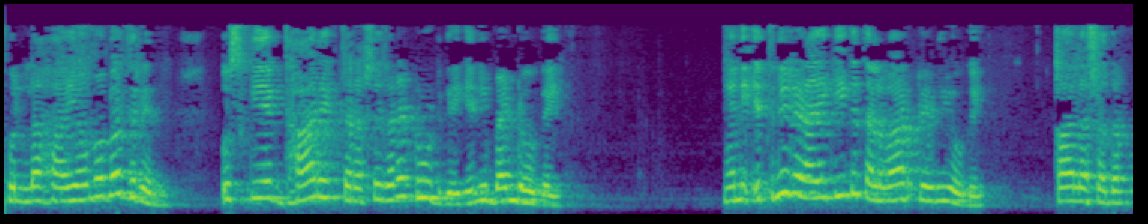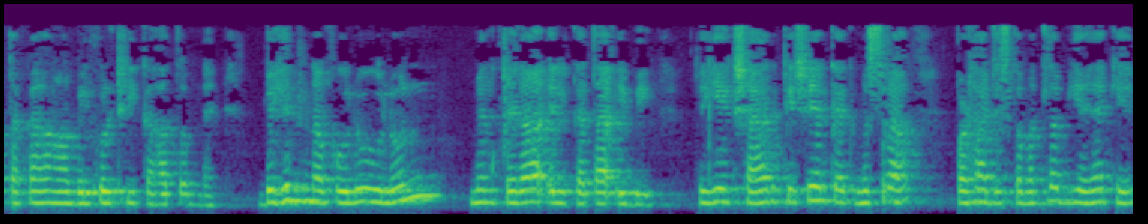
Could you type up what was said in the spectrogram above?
فلہا یوم بدر۔ اس کی ایک دھار ایک طرف سے ذرا ٹوٹ گئی یعنی بینڈ ہو گئی۔ یعنی اتنی لڑائی کی کہ تلوار ٹیڑھی ہو گئی۔ کالا صدق تکا ہاں بالکل ٹھیک کہا تم نے۔ بہن فلول من قرا الکتابی تو یہ ایک شاعر کے شعر کا ایک مصرا پڑھا، جس کا مطلب یہ ہے کہ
